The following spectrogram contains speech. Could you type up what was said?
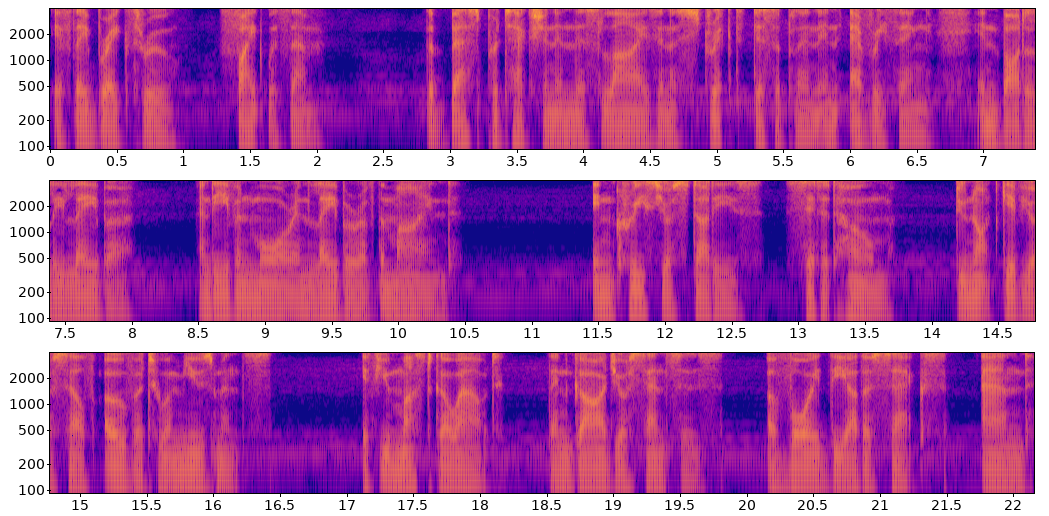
If they break through, fight with them. The best protection in this lies in a strict discipline in everything, in bodily labor, and even more in labor of the mind. Increase your studies, sit at home, do not give yourself over to amusements. If you must go out, then guard your senses, avoid the other sex, and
